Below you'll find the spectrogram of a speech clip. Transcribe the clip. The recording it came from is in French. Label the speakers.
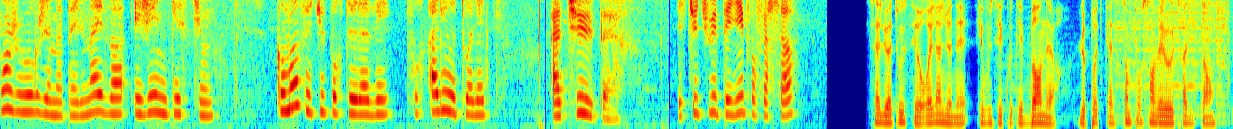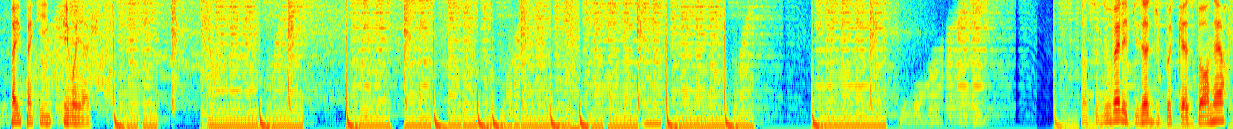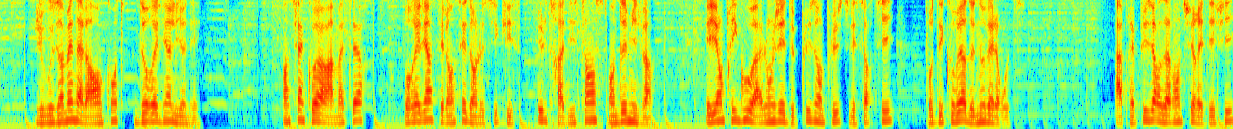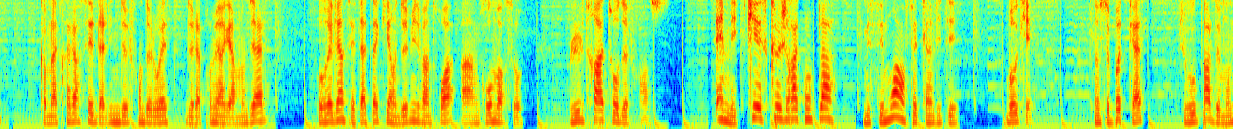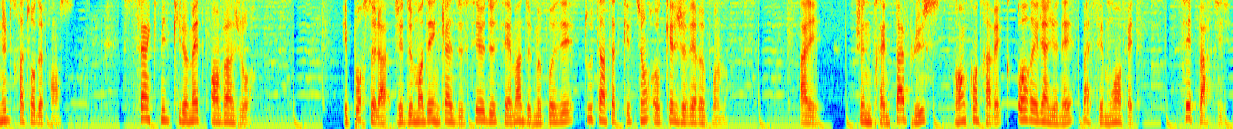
Speaker 1: Bonjour, je m'appelle Maëva et j'ai une question. Comment fais-tu pour te laver, pour aller aux toilettes?
Speaker 2: As-tu peur? Est-ce que tu es payé pour faire ça?
Speaker 3: Salut à tous, c'est Aurélien Lyonnais et vous écoutez Borner, le podcast 100% vélo ultra distance, bikepacking et voyage. Dans ce nouvel épisode du podcast Borner, je vous emmène à la rencontre d'Aurélien Lyonnais. Ancien coureur amateur, Aurélien s'est lancé dans le cyclisme ultra distance en 2020, ayant pris goût à allonger de plus en plus les sorties pour découvrir de nouvelles routes. Après plusieurs aventures et défis, comme la traversée de la ligne de front de l'Ouest de la Première Guerre mondiale, Aurélien s'est attaqué en 2023 à un gros morceau, l'Ultra Tour de France. Eh mais qu'est-ce que je raconte là? Mais c'est moi en fait l'invité. Bon ok. Dans ce podcast, je vous parle de mon Ultra Tour de France. 5000 km en 20 jours. Et pour cela, j'ai demandé à une classe de CE2-CM1 de me poser tout un tas de questions auxquelles je vais répondre. Allez, je ne traîne pas plus, rencontre avec Aurélien Lyonnais, bah c'est moi en fait. C'est parti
